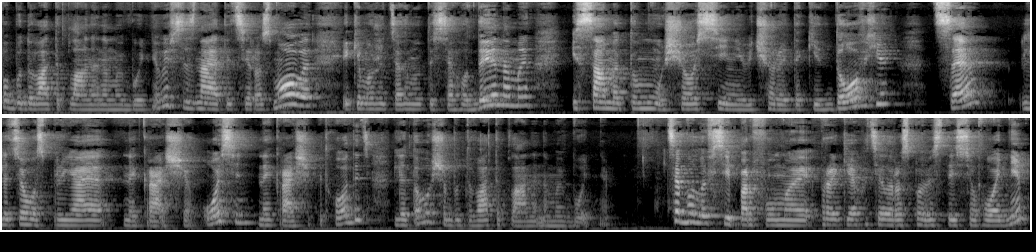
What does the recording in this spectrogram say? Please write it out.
побудувати плани на майбутнє. Ви всі знаєте ці розмови, які можуть тягнутися годинами. І саме тому, що осінні вечори такі довгі, це для цього сприяє найкраще. Осінь найкраще підходить для того, щоб будувати плани на майбутнє. Це були всі парфуми, про які я хотіла розповісти сьогодні.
